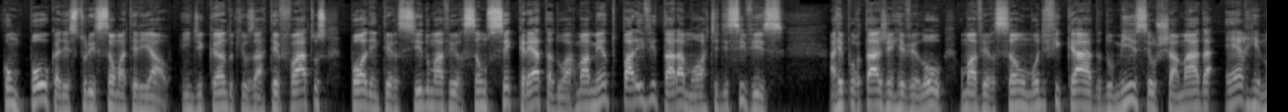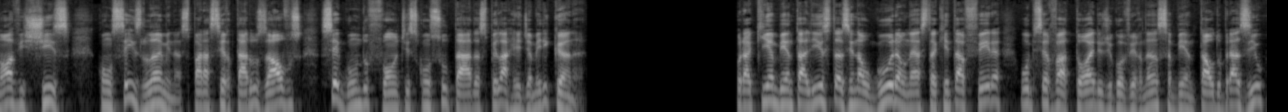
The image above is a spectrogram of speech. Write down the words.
com pouca destruição material, indicando que os artefatos podem ter sido uma versão secreta do armamento para evitar a morte de civis. A reportagem revelou uma versão modificada do míssil chamada R-9X, com seis lâminas para acertar os alvos, segundo fontes consultadas pela rede americana. Por aqui, ambientalistas inauguram nesta quinta-feira o Observatório de Governança Ambiental do Brasil,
